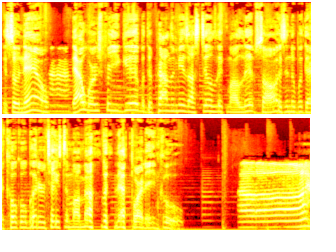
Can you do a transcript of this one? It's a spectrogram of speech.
And so now uh-huh. that works pretty good, but the problem is I still lick my lips, so I always end up with that cocoa butter taste in my mouth, and that part ain't cool. Oh, uh...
